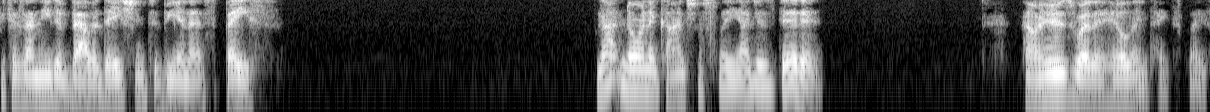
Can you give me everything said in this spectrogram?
because I needed validation to be in that space. Not knowing it consciously, I just did it. Now, here's where the healing takes place.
